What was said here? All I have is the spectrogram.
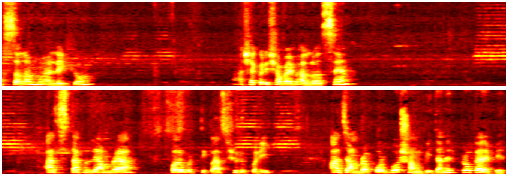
আসসালামু আলাইকুম। আশা করি সবাই ভালো আছেন। আজ তাহলে আমরা পরবর্তী ক্লাস শুরু করি। আজ আমরা পড়ব সংবিধানের প্রকারভেদ।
